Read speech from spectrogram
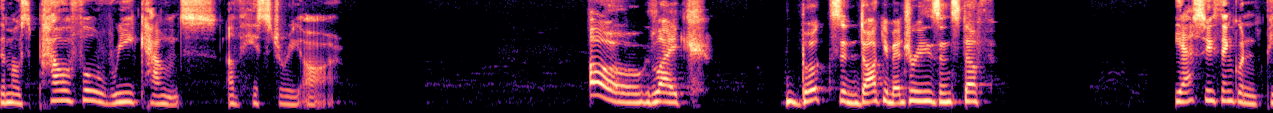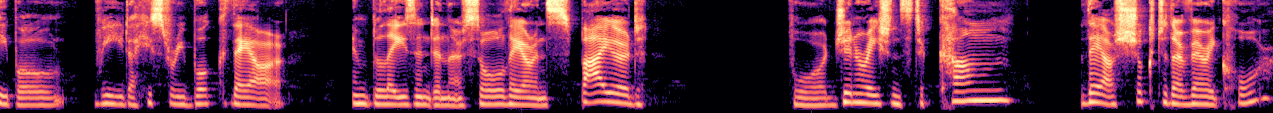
the most powerful recounts of history are? Oh, like books and documentaries and stuff. Yes, you think when people read a history book, they are emblazoned in their soul, they are inspired for generations to come they are shook to their very core.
